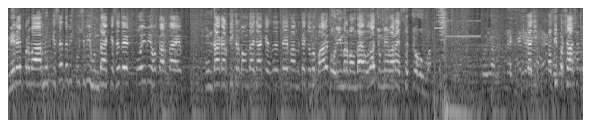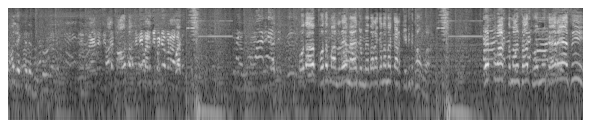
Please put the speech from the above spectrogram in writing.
ਮੇਰੇ ਪਰਿਵਾਰ ਨੂੰ ਕਿਸੇ ਤੇ ਵੀ ਕੁਝ ਵੀ ਹੁੰਦਾ ਕਿਸੇ ਤੇ ਕੋਈ ਵੀ ਉਹ ਕਰਦਾ ਹੈ ਗੁੰਡਾਗਰਦੀ ਕਰਵਾਉਂਦਾ ਜਾਂ ਕਿਸੇ ਤੇ ਮੰਨ ਕੇ ਚਲੋ ਬਾਹਰ ਗੋਲੀ ਮਰਵਾਉਂਦਾ ਉਹਦਾ ਜ਼ਿੰਮੇਵਾਰ ਐਸਐਚਓ ਹੋਊਗਾ। ਕੋਈ ਗੱਲ ਨਹੀਂ ਠੀਕ ਹੈ ਜੀ? ਅਸੀਂ ਪ੍ਰਸ਼ਾਸਨ ਨੂੰ ਲਿਖ ਕੇ ਦੇ ਦੂੰਗੇ ਜਿੰਨੀ ਮਰਜ਼ੀ ਵੀਡੀਓ ਬਣਾ ਲੈ। ਉਹਦਾ ਖੁਦ ਮੰਨ ਰਿਹਾ ਮੈਂ ਜ਼ਿੰਮੇਵਾਰ ਹਾਂ ਕਹਿੰਦਾ ਮੈਂ ਕਰਕੇ ਵੀ ਦਿਖਾਊਂਗਾ ਇਹ ਭਗਵੰਤ ਮਾਨ ਸਾਹਿਬ ਤੁਹਾਨੂੰ ਕਹਿ ਰਹੇ ਅਸੀਂ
